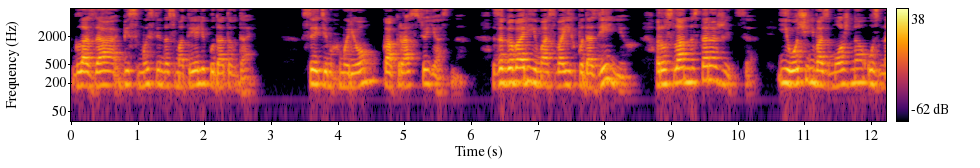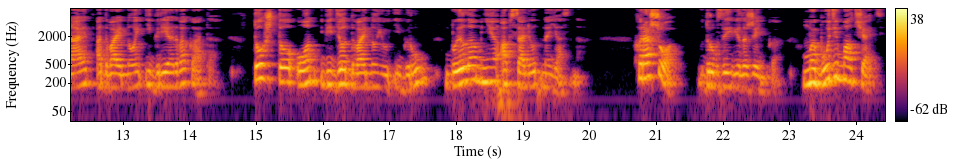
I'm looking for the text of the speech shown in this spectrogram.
Глаза бессмысленно смотрели куда-то вдаль. С этим хмырем как раз все ясно. Заговорим о своих подозрениях, Руслан насторожится и очень возможно узнает о двойной игре адвоката. То, что он ведет двойную игру, было мне абсолютно ясно. «Хорошо», – вдруг заявила Женька, – «мы будем молчать,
